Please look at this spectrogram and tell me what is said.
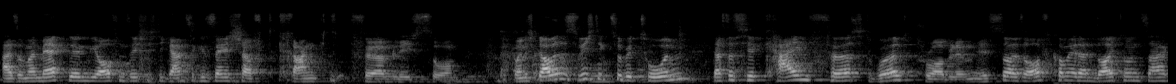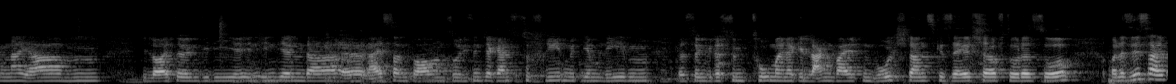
Also man merkt irgendwie offensichtlich, die ganze Gesellschaft krankt förmlich so. Und ich glaube, es ist wichtig zu betonen, dass es hier kein First World Problem ist. Also oft kommen ja dann Leute und sagen, naja, hm, die Leute irgendwie, die in Indien da äh, Reis anbauen, so, die sind ja ganz zufrieden mit ihrem Leben. Das ist irgendwie das Symptom einer gelangweilten Wohlstandsgesellschaft oder so. Und es ist halt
